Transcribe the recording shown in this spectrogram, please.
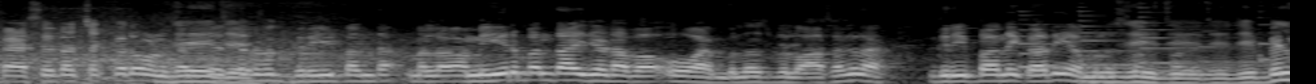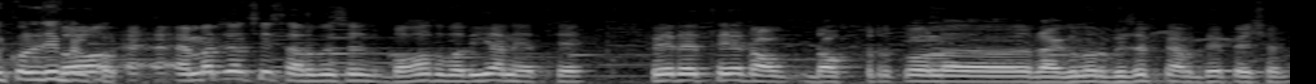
ਪੈਸੇ ਦਾ ਚੱਕਰ ਹੋਣ ਕਰਕੇ ਸਿਰਫ ਗਰੀਬ ਬੰਦਾ ਮਤਲਬ ਅਮੀਰ ਬੰਦਾ ਹੀ ਜਿਹੜਾ ਵਾ ਉਹ ਐਂਬੂਲੈਂਸ ਬੁਲਵਾ ਸਕਦਾ। ਗਰੀਬਾਂ ਦੀ ਕਾਹਦੀ ਐਂਬੂਲੈਂਸ ਜੀ ਜੀ ਜੀ ਬਿਲਕੁਲ ਜੀ ਸੋ ਐਮਰਜੈਂਸੀ ਸਰਵਿਸਿਜ਼ ਬਹੁਤ ਵਧੀਆ ਨੇ ਇੱਥੇ। ਫਿਰ ਇੱਥੇ ਡਾਕਟਰ ਕੋਲ ਰੈਗੂਲਰ ਵਿਜ਼ਿਟ ਕਰਦੇ ਪੇਸ਼ੈਂਟ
